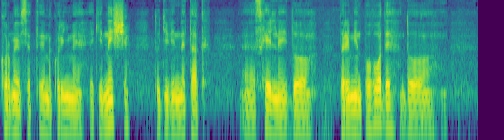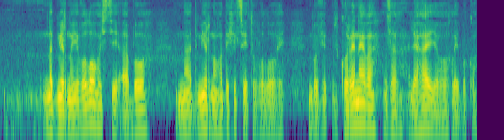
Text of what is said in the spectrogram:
кормився тими коріньми, які нижче, тоді він не так е, схильний до перемін погоди, до надмірної вологості або надмірного дефіциту вологи, бо коренева залягає його глибоко.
